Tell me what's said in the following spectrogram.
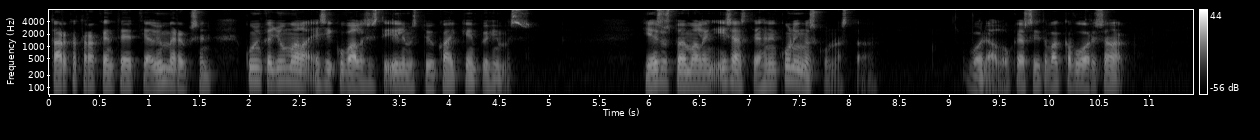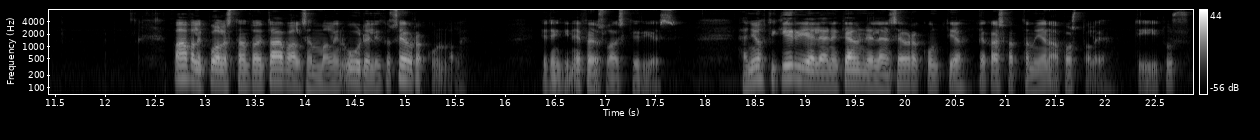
tarkat rakenteet ja ymmärryksen, kuinka Jumala esikuvallisesti ilmestyy kaikkein pyhimmässä. Jeesus toi mallin isästä ja hänen kuningaskunnastaan. Voidaan lukea siitä vaikka vuori saakka. Paavali puolestaan toi taivaallisen mallin uuden liiton seurakunnalle, etenkin Efeoslaiskirjeessä. Hän johti kirjeilijän ja käynneillään seurakuntia ja kasvattamien apostoleja, Tiitus,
